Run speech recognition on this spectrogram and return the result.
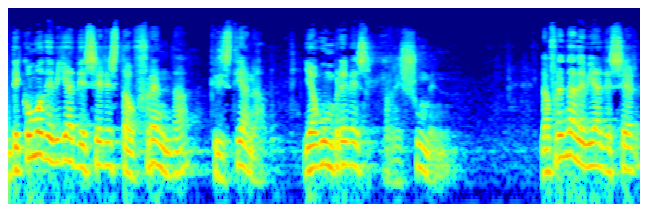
de cómo debía de ser esta ofrenda cristiana. Y hago un breve resumen. La ofrenda debía de ser,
